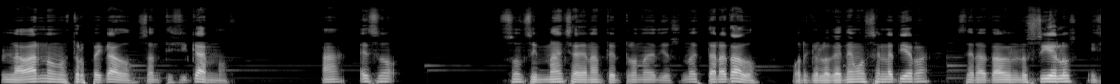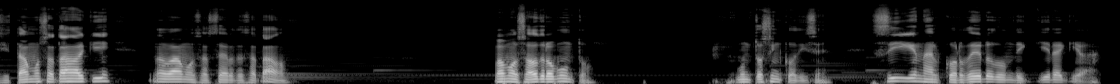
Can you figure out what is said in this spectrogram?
lavarnos nuestros pecados, santificarnos. Ah, eso son sin mancha delante del trono de Dios. No estar atado, porque lo que tenemos en la tierra será atado en los cielos, y si estamos atados aquí, no vamos a ser desatados. Vamos a otro punto. Punto 5 dice, siguen al Cordero donde quiera que va.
